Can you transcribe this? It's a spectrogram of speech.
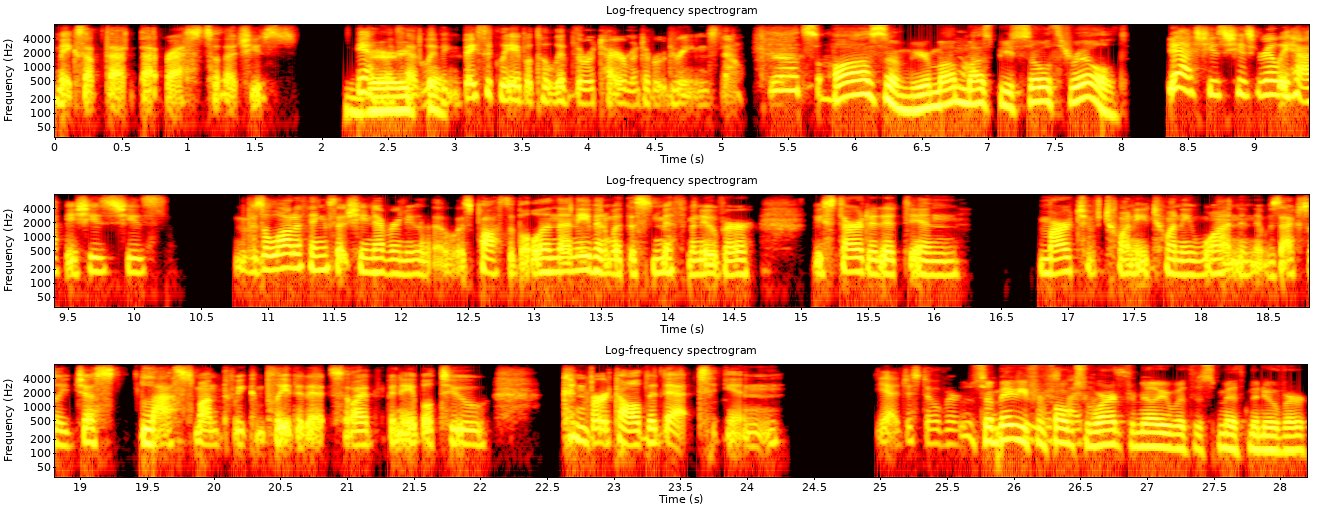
makes up that that rest so that she's yeah, Very cool. living basically able to live the retirement of her dreams now. That's awesome. Your mom Yeah. must be so thrilled. Yeah, she's she's really happy. She's she's there's a lot of things that she never knew that was possible. And then even with the Smith maneuver, we started it in March of 2021 and it was actually just last month we completed it. So I've been able to convert all the debt in yeah, just over So maybe for folks who aren't familiar with the Smith maneuver,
